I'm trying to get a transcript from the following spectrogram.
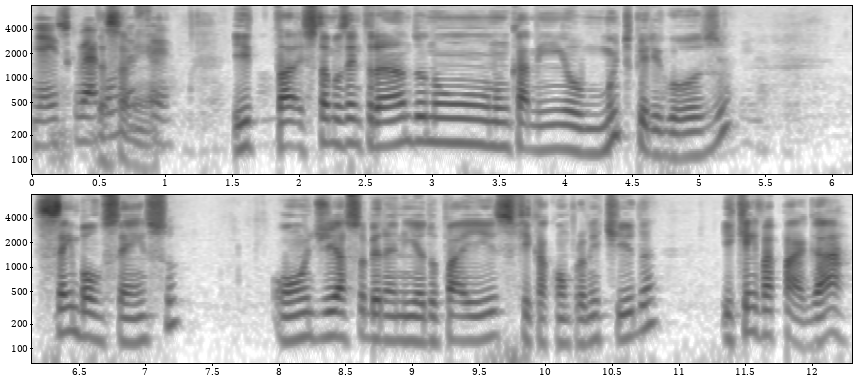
E é isso que vai acontecer. Linha. E tá, estamos entrando num, num caminho muito perigoso, sem bom senso, onde a soberania do país fica comprometida e quem vai pagar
